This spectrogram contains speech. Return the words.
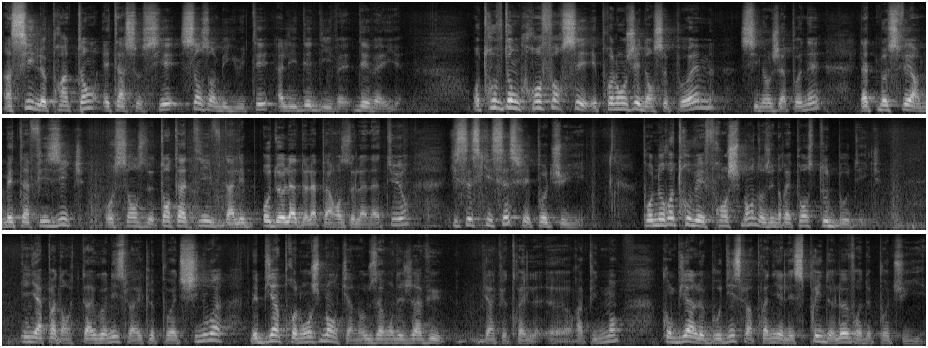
Ainsi, le printemps est associé sans ambiguïté à l'idée d'éveil. On trouve donc renforcé et prolongé dans ce poème sino-japonais l'atmosphère métaphysique au sens de tentative d'aller au-delà de l'apparence de la nature, qui s'esquissait chez Pochuyi, pour nous retrouver franchement dans une réponse toute bouddhique. Il n'y a pas d'antagonisme avec le poète chinois, mais bien prolongement, car nous avons déjà vu, bien que très euh, rapidement, combien le bouddhisme imprégnait l'esprit de l'œuvre de Pochuyi.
